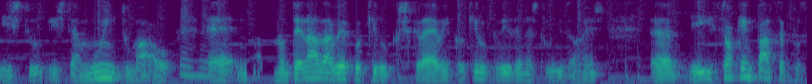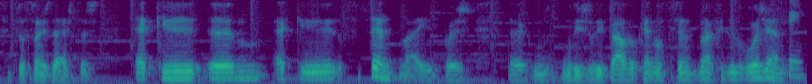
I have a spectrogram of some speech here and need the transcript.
Isto, isto é muito mau, uhum. é, não, não, tem nada a ver com aquilo que escrevem, com aquilo que dizem nas televisões, uh, e só quem passa por situações destas é que, um, é que se sente, não é? E depois, uh, como, como, diz o ditado, quem não se sente não é filho de boa gente. Sim.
